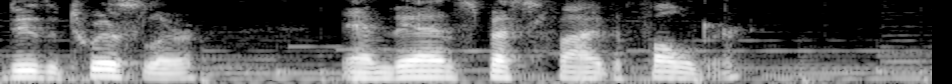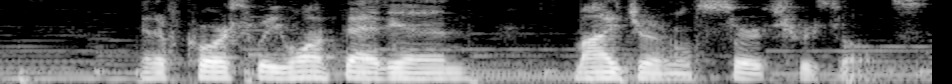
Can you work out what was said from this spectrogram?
do the Twizzler and then specify the folder. And of course we want that in My Journal search results.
